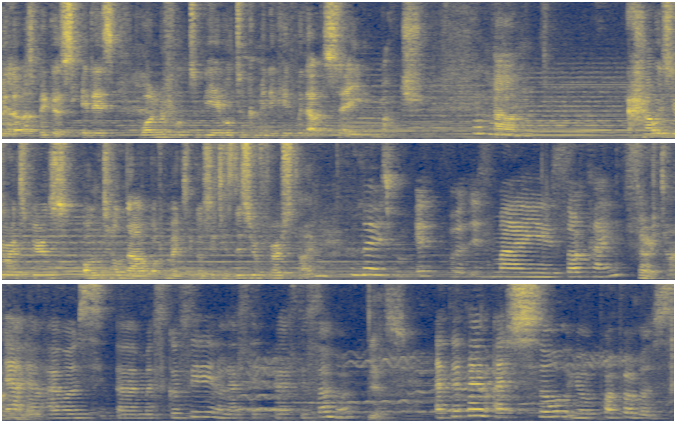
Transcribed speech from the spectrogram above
with us because it is wonderful to be able to communicate without saying much. Um, how is your experience until now of Mexico City? Is this your first time? No, it's, it, my third time. Third time. Yeah, yeah. I was uh, Mexico City last, last December. Yes. At that time, I saw your performance.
